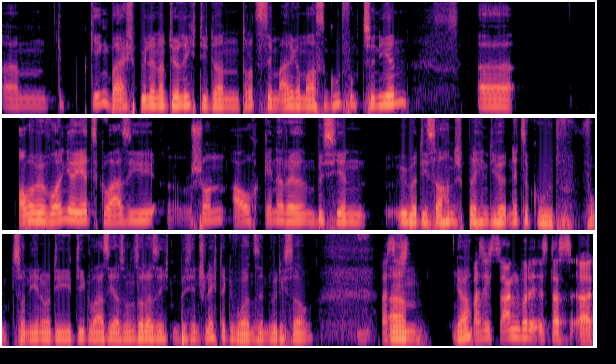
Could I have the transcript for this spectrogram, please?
ähm, gibt Gegenbeispiele natürlich, die dann trotzdem einigermaßen gut funktionieren. Äh, aber wir wollen ja jetzt quasi schon auch generell ein bisschen über die Sachen sprechen, die halt nicht so gut funktionieren oder die, die quasi aus unserer Sicht ein bisschen schlechter geworden sind, würde ich sagen. Was, Ähm, ich, ja, was ich sagen würde, ist, dass äh,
